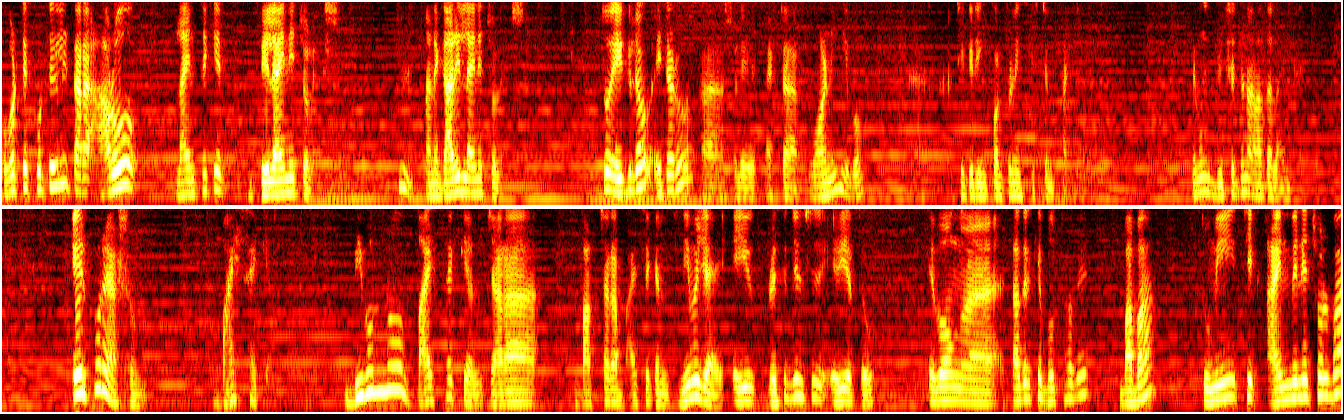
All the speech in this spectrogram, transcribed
ওভারটেক করতে গেলে তারা আরও লাইন থেকে বেলাইনে চলে আসে। মানে গাড়ির লাইনে চলে আসে। তো এইগুলো, এটারও আসলে একটা ওয়ার্নিং এবং টিকিটিং কন্ট্রোলিং সিস্টেম থাকে। এবং রিক্সার জন্য আলাদা লাইন থাকে। এরপরে আসুন বাইসাইকেল বিভিন্ন বাইসাইকেল যারা বাচ্চারা বাইসাইকেল নেমে যায় এই রেসিডেন্সিয়াল এরিয়াতেও এবং তাদেরকে বলতে হবে বাবা, তুমি ঠিক আইন মেনে চলবা,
